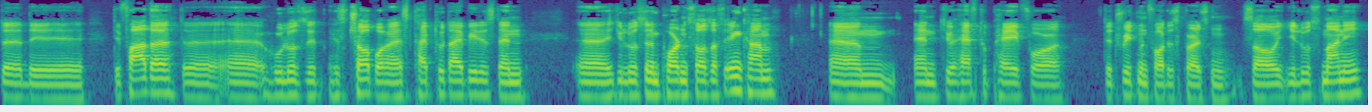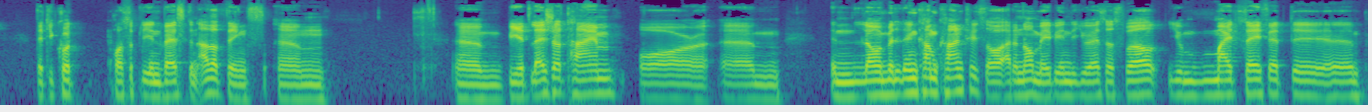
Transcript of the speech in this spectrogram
the the, the father the, uh, who loses his job or has type two diabetes, then uh, you lose an important source of income, um, and you have to pay for the treatment for this person. So you lose money that you could possibly invest in other things, um, um, be it leisure time or um, in low and middle income countries, or I don't know, maybe in the US as well. You might save at the uh,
